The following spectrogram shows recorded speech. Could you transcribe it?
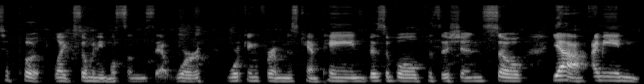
to put like so many Muslims at work, working for him his campaign, visible positions. So, yeah, I mean,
